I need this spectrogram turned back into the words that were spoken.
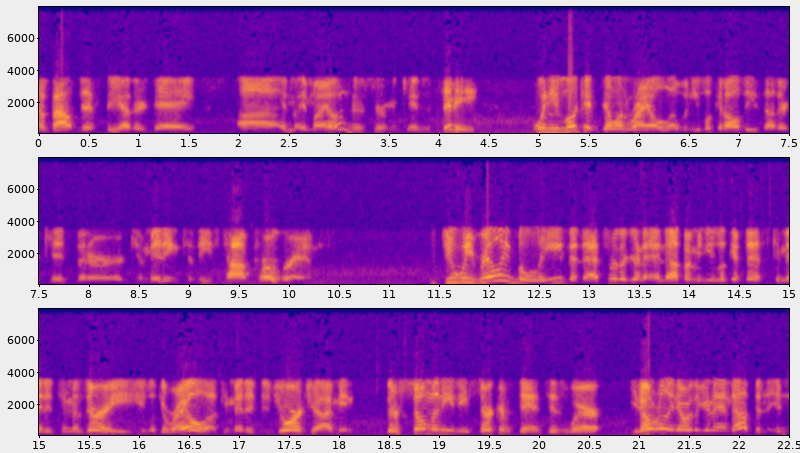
about this the other day uh, in, in my own newsroom in Kansas City. When you look at Dylan Raiola, when you look at all these other kids that are, are committing to these top programs, do we really believe that that's where they're going to end up? I mean, you look at this committed to Missouri, you look at Raiola committed to Georgia. I mean, there's so many of these circumstances where you don't really know where they're going to end up, and, and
